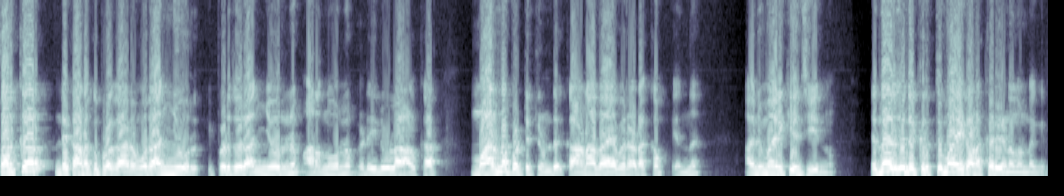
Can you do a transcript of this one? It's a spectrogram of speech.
സർക്കാരിന്റെ കണക്ക് പ്രകാരം ഒരു അഞ്ഞൂറ് ഇപ്പോഴത്തെ ഒരു അഞ്ഞൂറിനും അറുന്നൂറിനും ഇടയിലുള്ള ആൾക്കാർ മരണപ്പെട്ടിട്ടുണ്ട് കാണാതായവരടക്കം എന്ന് അനുമാനിക്കുകയും ചെയ്യുന്നു. എന്നാൽ ഇതിന്റെ കൃത്യമായ കണക്കറിയണമെന്നുണ്ടെങ്കിൽ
